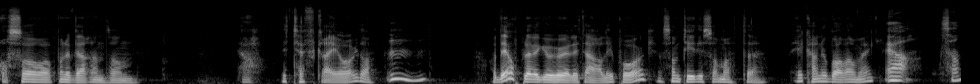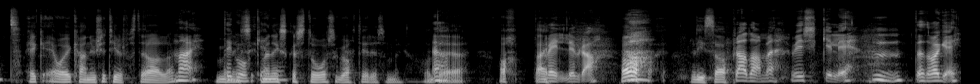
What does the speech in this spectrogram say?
og så må det være en sånn Ja, litt tøff greie òg, da. Og det opplever jeg jo hun er litt ærlig på òg, samtidig som at eh, jeg kan jo bare være meg. Ja, sant. Jeg, og jeg kan jo ikke tilfredsstille alle. Nei, det men, går jeg, ikke. men jeg skal stå så godt i det som jeg kan. Og Ja. Åh. Veldig bra. Åh, Lisa. Bra dame. Virkelig. Mm, dette var gøy.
